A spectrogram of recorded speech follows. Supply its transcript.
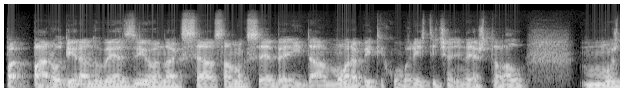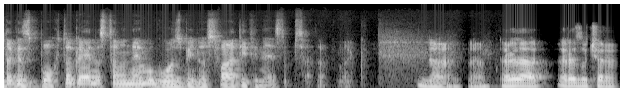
pa- parodiranu verziju onak sa, samog sebe i da mora biti humorističan i nešto, ali možda ga zbog toga jednostavno ne mogu ozbiljno shvatiti, ne znam sada. onak. Da, da. Tako da, razočaranje.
